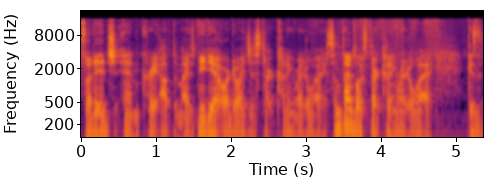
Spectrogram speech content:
footage and create optimized media or do I just start cutting right away? Sometimes I'll start cutting right away because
